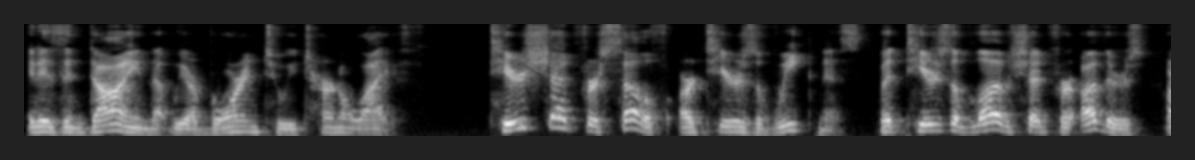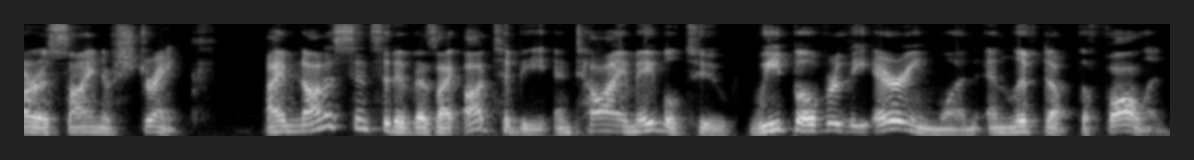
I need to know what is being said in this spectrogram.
it is in dying that we are born to eternal life. Tears shed for self are tears of weakness, but tears of love shed for others are a sign of strength. I am not as sensitive as I ought to be until I am able to weep over the erring one and lift up the fallen.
